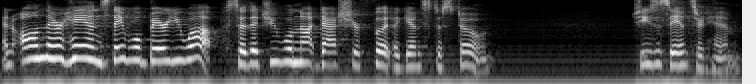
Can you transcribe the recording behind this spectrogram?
And on their hands they will bear you up, so that you will not dash your foot against a stone. Jesus answered him,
